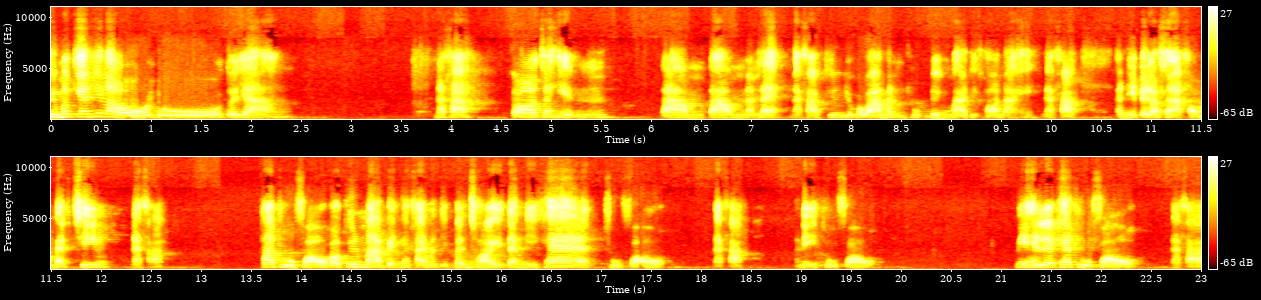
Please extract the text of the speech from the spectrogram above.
คือเมื่อกี้ที่เราดูตัวอย่างนะคะ ก็จะเห็นตามตามนั้นแหละนะคะ ขึ้นอยู่กับว่ามันถูกดึงมาที่ข้อไหนนะคะ อันนี้เป็นลักษณะของ matching นะคะ ถ้า true false ก็ขึ้นมาเป็นคล้ายๆ multiple choice แต่มีแค่ true false นะคะ อันนี้ true false มีให้เลือกแค่ true false นะคะ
